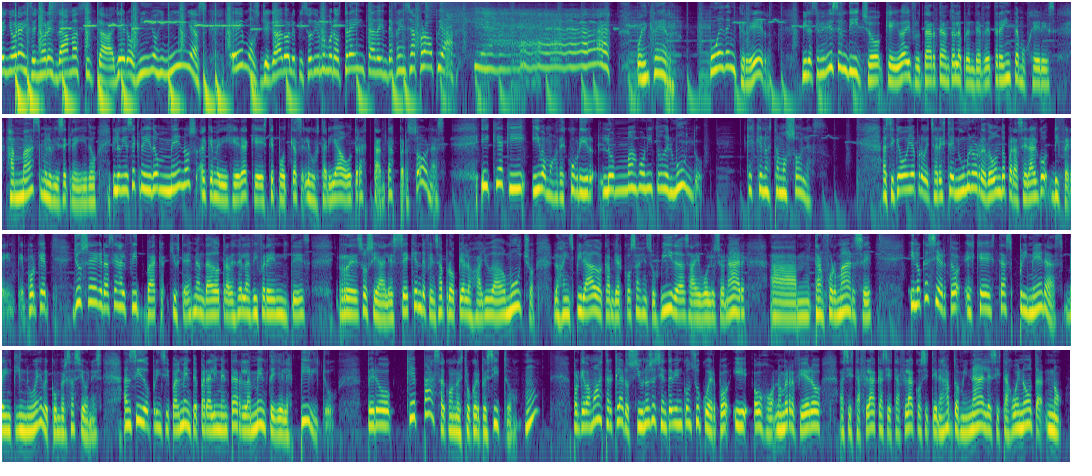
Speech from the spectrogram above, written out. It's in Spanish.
Señoras y señores, damas y caballeros, niños y niñas, hemos llegado al episodio número 30 de En Defensa Propia. Yeah. Pueden creer, pueden creer. Mira, si me hubiesen dicho que iba a disfrutar tanto el aprender de 30 mujeres, jamás me lo hubiese creído. Y lo hubiese creído menos al que me dijera que este podcast le gustaría a otras tantas personas. Y que aquí íbamos a descubrir lo más bonito del mundo, que es que no estamos solas. Así que voy a aprovechar este número redondo para hacer algo diferente, porque yo sé, gracias al feedback que ustedes me han dado a través de las diferentes redes sociales, sé que en defensa propia los ha ayudado mucho, los ha inspirado a cambiar cosas en sus vidas, a evolucionar, a mm, transformarse. Y lo que es cierto es que estas primeras 29 conversaciones han sido principalmente para alimentar la mente y el espíritu. Pero, ¿qué pasa con nuestro cuerpecito? ¿Mm? Porque vamos a estar claros, si uno se siente bien con su cuerpo, y ojo, no me refiero a si está flaca, si está flaco, si tienes abdominales, si estás buenota, no.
